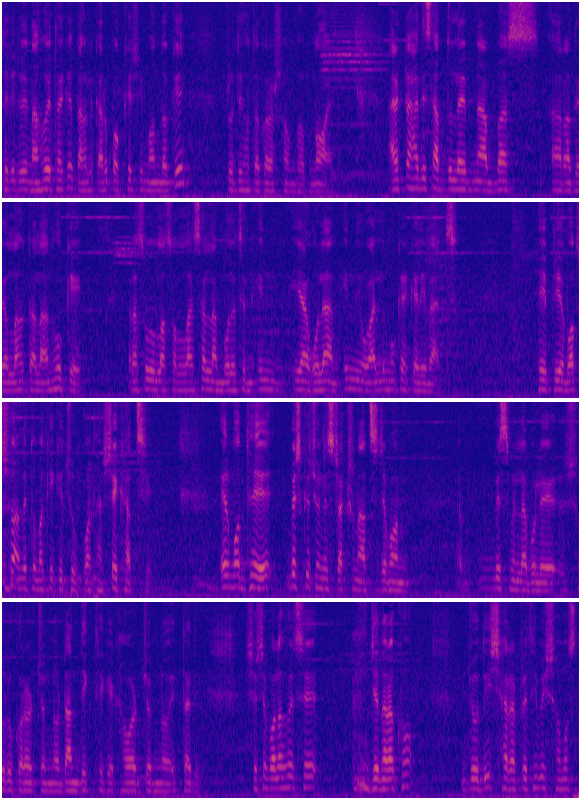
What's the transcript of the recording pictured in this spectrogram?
থেকে যদি না হয়ে থাকে, তাহলে কারও পক্ষে সেই মন্দকে প্রতিহত করা সম্ভব নয়। আরেকটা হাদিস আবদুল্লাহ ইবনা আব্বাস রাদে আল্লাহ তালা আনহুকে রাসুল্লাহ সাল্লাহ সাল্লাম বলেছেন, ইন, ইয়া গোলাম ইন ইন্নি ওয়াল্লুমুকা কালিমাত। হে প্রিয় বৎস, আমি তোমাকে কিছু কথা শেখাচ্ছি। এর মধ্যে বেশ কিছু ইনস্ট্রাকশন আছে, যেমন বিসমিল্লা বলে শুরু করার জন্য, ডান দিক থেকে খাওয়ার জন্য ইত্যাদি। শেষে বলা হয়েছে, জেনে রাখো, যদি সারা পৃথিবীর সমস্ত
